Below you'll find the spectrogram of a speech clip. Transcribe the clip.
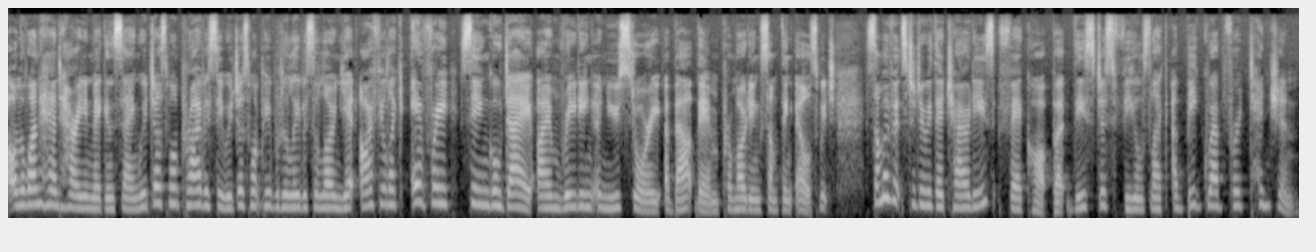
on the one hand, Harry and Meghan saying, we just want privacy. We just want people to leave us alone. Yet I feel like every single day I am reading a news story about them promoting something else, which some of it's to do with their charities, fair cop, but this just feels like a big grab for attention.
